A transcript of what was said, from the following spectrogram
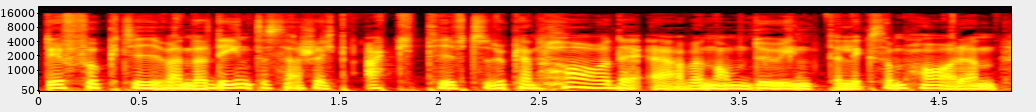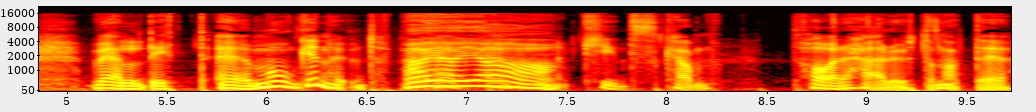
det är fuktgivande, det är inte särskilt aktivt, så du kan ha det även om du inte liksom har en väldigt eh, mogen hud. Ja, ja, ja. Även kids kan ha det här utan att det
